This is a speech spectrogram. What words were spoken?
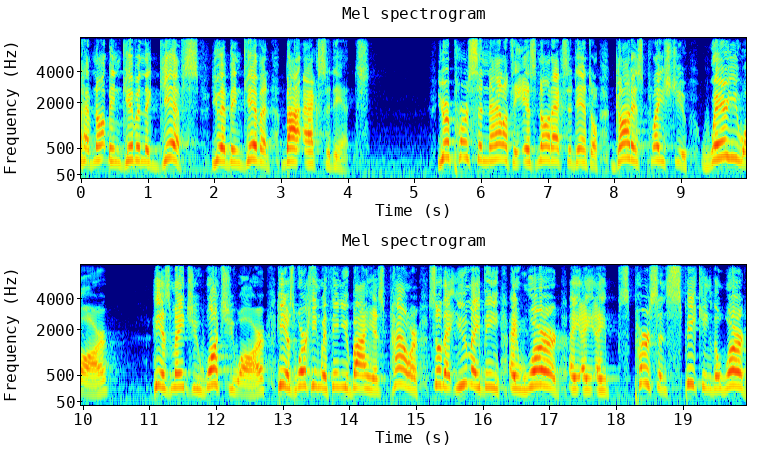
have not been given the gifts you have been given by accident. Your personality is not accidental. God has placed you where you are. He has made you what you are. He is working within you by His power so that you may be a word, a, a, a person speaking the word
